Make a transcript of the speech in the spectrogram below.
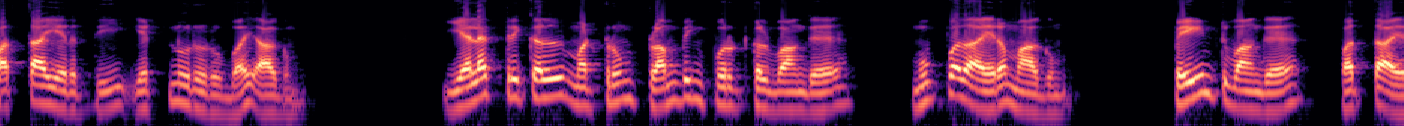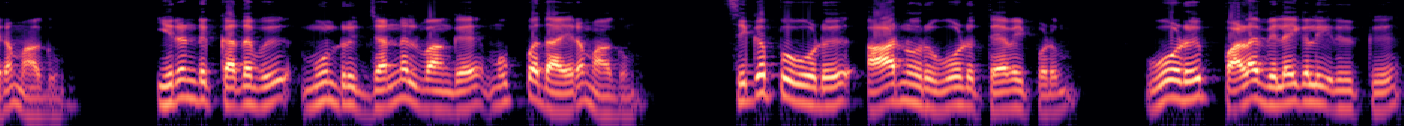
பத்தாயிரத்தி எட்நூறு ரூபாய் ஆகும். எலக்ட்ரிக்கல் மற்றும் பிளம்பிங் பொருட்கள் வாங்க முப்பதாயிரம் ஆகும். பெயிண்ட் வாங்க பத்தாயிரம் ஆகும். இரண்டு கதவு மூன்று ஜன்னல் வாங்க முப்பதாயிரம் ஆகும். சிகப்பு ஓடு ஆறுநூறு ஓடு தேவைப்படும். ஓடு பல விலைகளில் இருக்குது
